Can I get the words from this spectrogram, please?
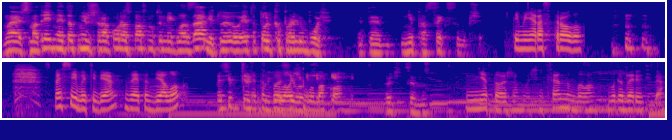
знаешь, смотреть на этот мир широко распахнутыми глазами, то это только про любовь. Это не про секс вообще. Ты меня растрогал. Спасибо тебе за этот диалог. Спасибо тебе, что Это было очень глубоко. Очень ценно. Мне тоже очень ценно было. Благодарю тебя.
